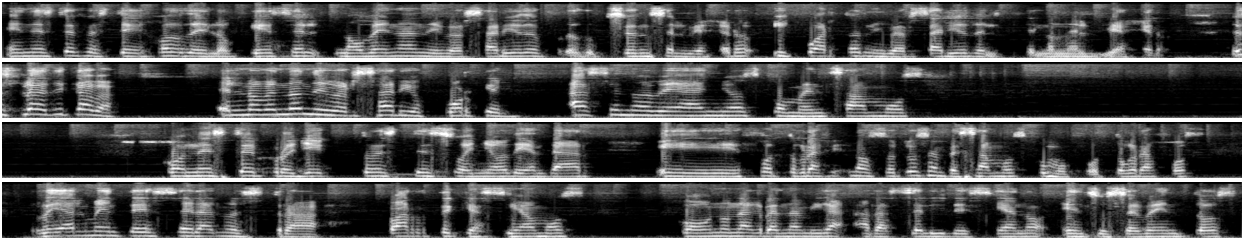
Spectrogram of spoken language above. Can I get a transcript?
en este festejo de lo que es el noveno aniversario de Producciones El Viajero y cuarto aniversario del Telón El Viajero. Les platicaba, el noveno aniversario porque hace nueve años comenzamos con este proyecto, este sueño de andar eh, fotografía. Nosotros empezamos como fotógrafos, realmente esa era nuestra parte que hacíamos con una gran amiga Araceli Deciano en sus eventos,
